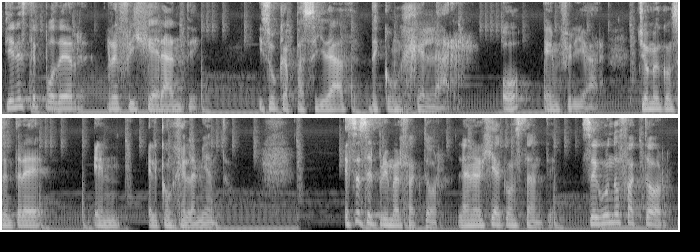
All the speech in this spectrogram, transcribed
tiene este poder refrigerante y su capacidad de congelar o enfriar. Yo me concentré en el congelamiento. Este es el primer factor, la energía constante. Segundo factor,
